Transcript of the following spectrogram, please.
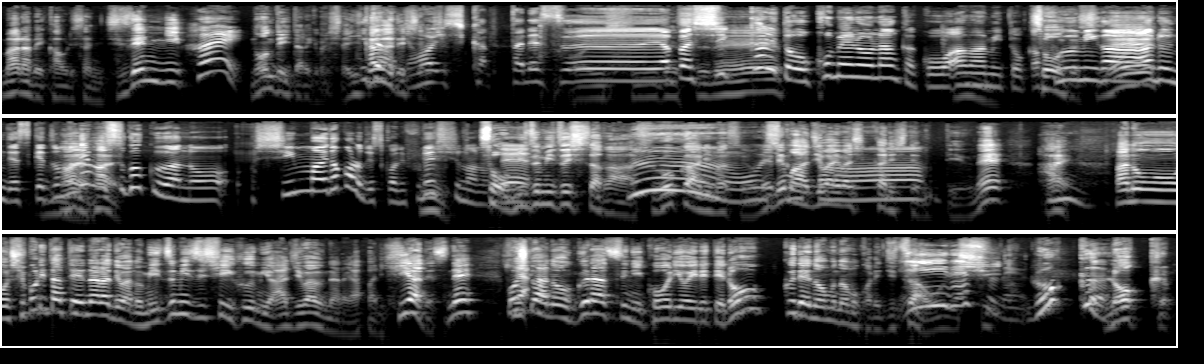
真鍋かおりさんに事前にはい。飲んでいただきました、い、かがでした美味しかったです。ね。やっぱりしっかりとお米のなんかこう甘みとか風味があるんですけども、はいはい。でもすごくあの新米だからですかねフレッシュなので、そうみずみずしさがすごくありますようん。ねでも味わいはしっかりしてるっていうね。はい、あのー絞りたてならではのみずみずしい風味を味わうならやっぱり冷やですね。もしくはあのグラスに氷を入れてロックで飲むのもこれ実は美いいで味しい。すねロック。ロック。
